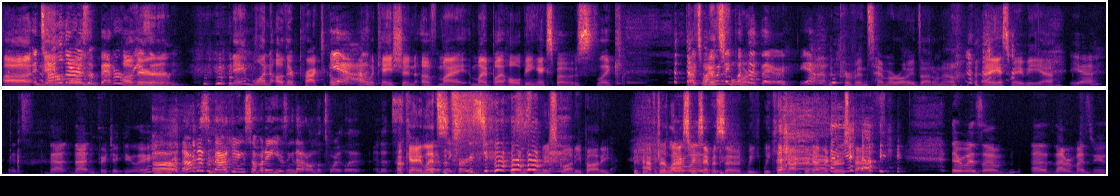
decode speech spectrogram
Uh, Until name there is a one better other- reason. name one other practical Yeah. application of my my butthole being exposed. Like that's like, what why would they for. put that there? Yeah. It prevents hemorrhoids. I don't know. I guess maybe yeah. yeah, it's that that in particular. Uh, now I'm just imagining somebody using that on the toilet, and it's Okay, let's- incredibly cursed. this is the new squatty potty. After last week's episode, we we cannot go down the gross Yeah. path. There was um uh, that reminds me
